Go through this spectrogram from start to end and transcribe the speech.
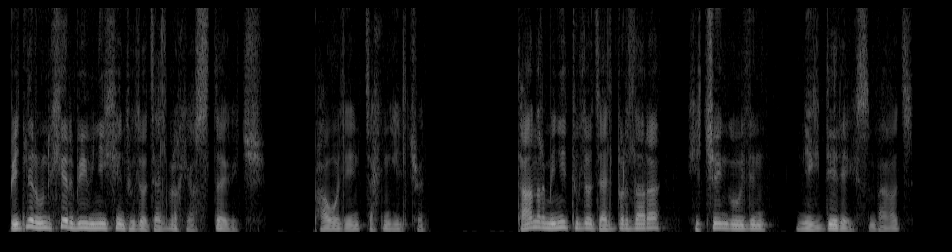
Бид нар үнэхээр бие биенийхээ төлөө залбирах ёстой гэж Паул энд захин хэлж байна. Та нар миний төлөө залбирлаараа хичээнгүйлэн нэгдэрэй гэсэн байгааз.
